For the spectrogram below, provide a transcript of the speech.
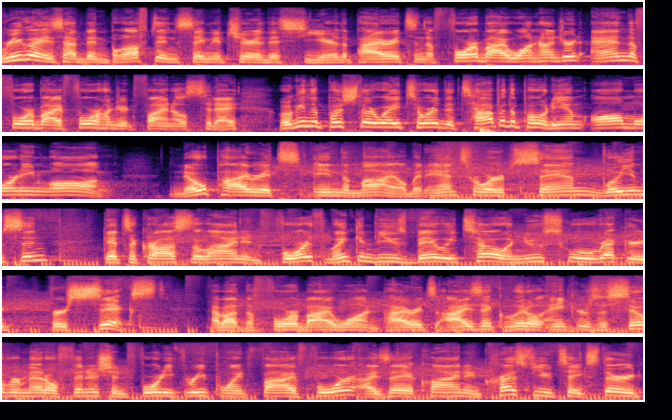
relays have been Bluffton's signature this year. The Pirates in the 4x100 and the 4x400 finals today, looking to push their way toward the top of the podium all morning long. No Pirates in the mile, but Antwerp's Sam Williamson gets across the line in fourth. Lincolnview's Bailey Toe, a new school record for sixth. How about the 4x1? Pirates Isaac Little anchors a silver medal finish in 43.54. Isaiah Klein and Crestview takes third.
